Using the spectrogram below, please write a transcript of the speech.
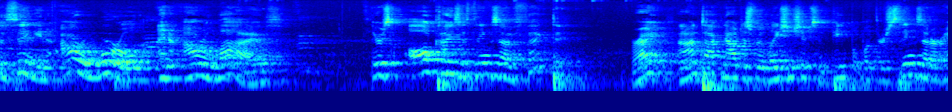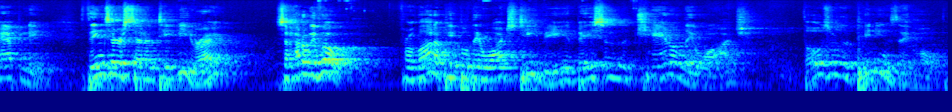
The thing in our world and our lives, there's all kinds of things that affect it, right? And I'm talking now just relationships and people, but there's things that are happening, things that are said on TV, right? So how do we vote? For a lot of people, they watch TV, and based on the channel they watch, those are the opinions they hold.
